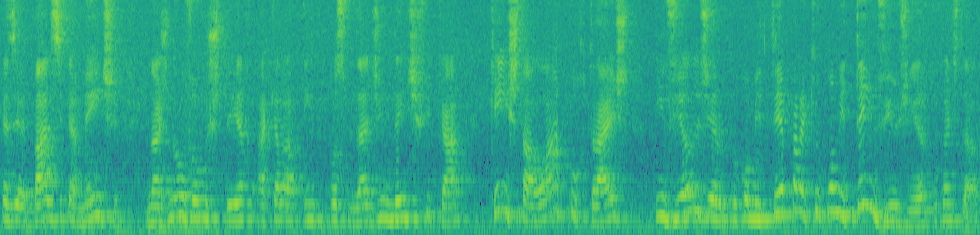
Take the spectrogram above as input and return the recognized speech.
Quer dizer, basicamente, nós não vamos ter aquela possibilidade de identificar quem está lá por trás enviando dinheiro para o comitê para que o comitê envie o dinheiro para o candidato.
